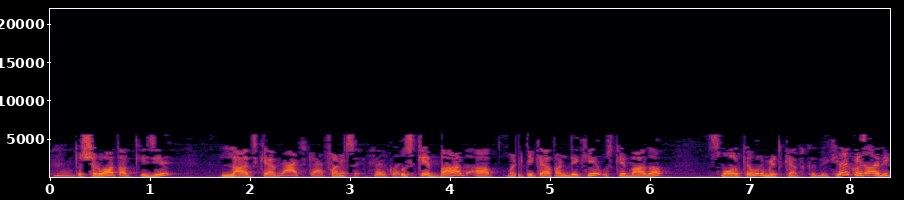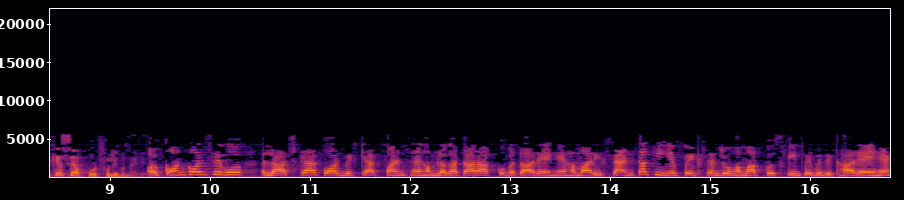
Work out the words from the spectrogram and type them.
हम्म। तो शुरुआत आप कीजिए large cap large cap fund से। उसके बाद आप मल्टी कैप फंड देखिए उसके बाद आप स्मॉल कैप और मिड कैप कर देखिए। किस तरीके से आप पोर्टफोलियो बनाइए? और कौन कौन से वो लार्ज कैप और मिड कैप फंड्स हैं हम लगातार आपको बता रहे हैं। हमारी सैंटा की ये पिक्स हैं जो हम आपको स्क्रीन पे भी दिखा रहे हैं।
